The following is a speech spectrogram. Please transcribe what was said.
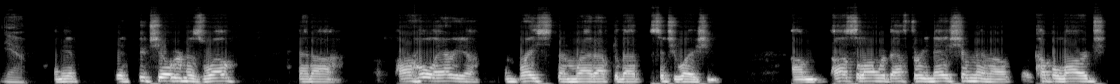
Yeah. And he had, he had two children as well. And uh, our whole area embraced them right after that situation. Um, us, along with F3 Nation and a, a couple large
